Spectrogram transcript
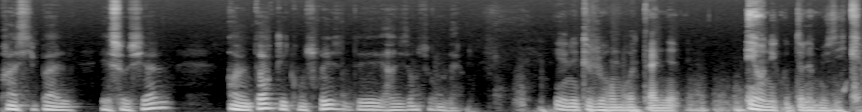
principales et sociales, en même temps qu'ils construisent des résidences secondaires. Et on est toujours en Bretagne et on écoute de la musique.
